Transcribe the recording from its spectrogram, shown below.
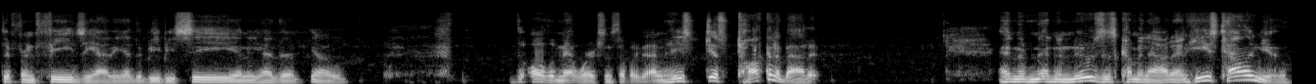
different feeds he had. He had the BBC and he had the, you know, the, all the networks and stuff like that. And he's just talking about it and the, and the news is coming out, and he's telling you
